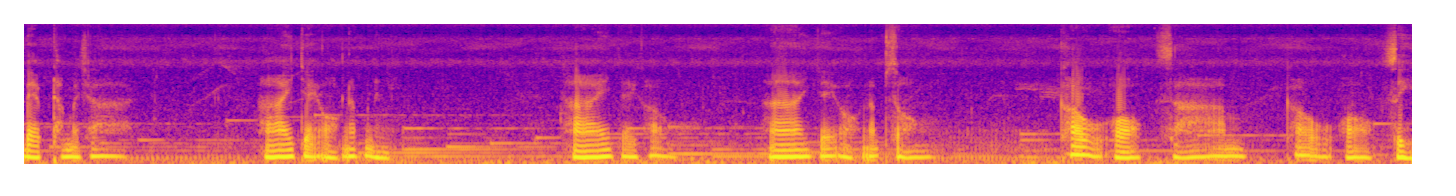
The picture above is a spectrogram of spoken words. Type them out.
แบบธรรมชาติ หายใจออกนับหนึ่ง หายใจเข้า หายใจออกนับสองเข้าออกสามเข้าออกสี่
